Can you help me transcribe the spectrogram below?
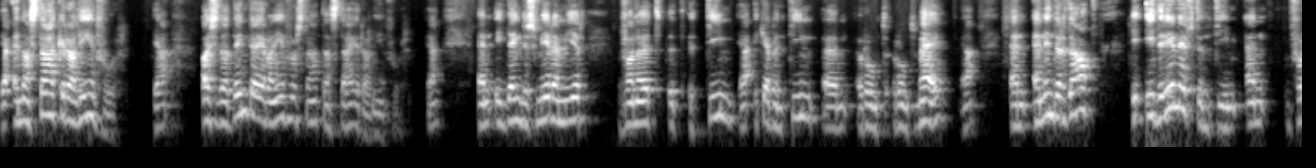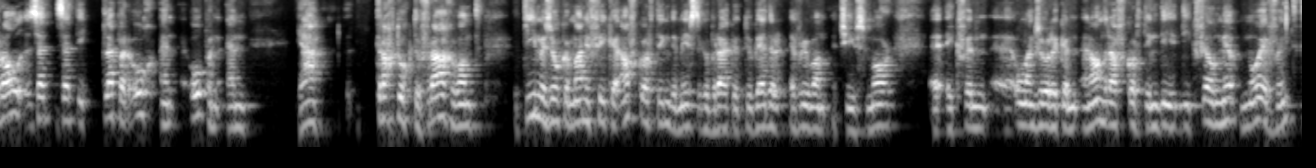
Ja, en dan sta ik er alleen voor. Ja? Als je dat denkt dat je er alleen voor staat, dan sta je er alleen voor. Ja? En ik denk dus meer en meer vanuit het, het team. Ja, ik heb een team um, rond, rond mij. Ja? En, en inderdaad, iedereen heeft een team. En vooral zet, zet die klepper oog en open. En ja, tracht ook te vragen, want het team is ook een magnifieke afkorting. De meeste gebruiken Together Everyone Achieves More. Uh, ik vind uh, onlangs hoor ik een, een, andere afkorting die, die ik veel mooier vind.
